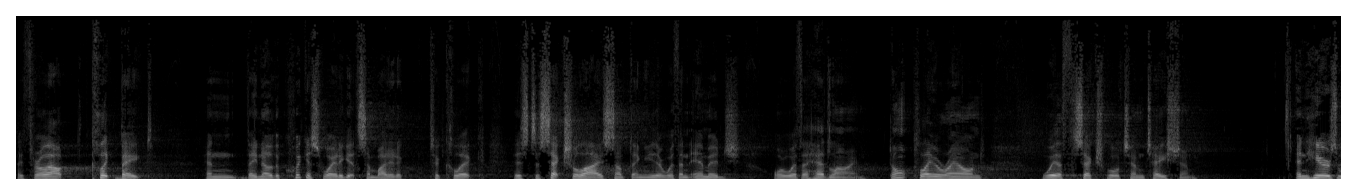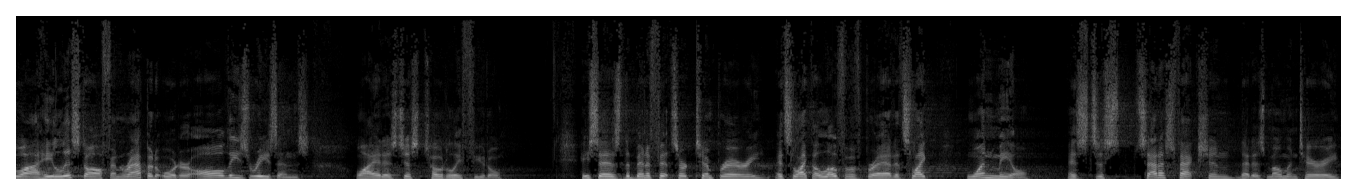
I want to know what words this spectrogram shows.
They throw out clickbait, and they know the quickest way to get somebody to, to click is to sexualize something, either with an image or with a headline. Don't play around with sexual temptation. And here's why. He lists off in rapid order all these reasons why it is just totally futile. He says the benefits are temporary. It's like a loaf of bread. It's like one meal. It's just satisfaction that is momentary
